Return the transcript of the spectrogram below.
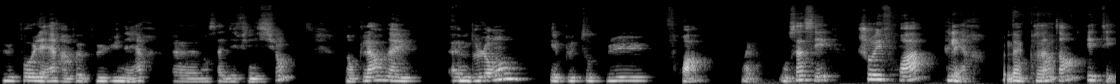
plus polaire, un peu plus lunaire euh, dans sa définition. Donc là, on a un blanc qui est plutôt plus froid. Voilà. Donc ça, c'est chaud et froid, clair. D'accord. Printemps, été.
